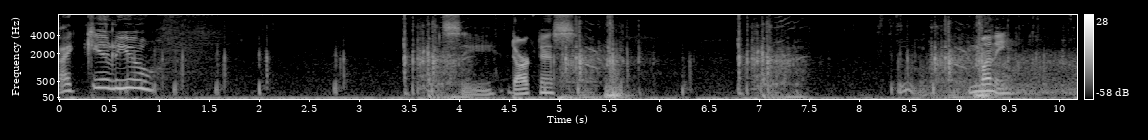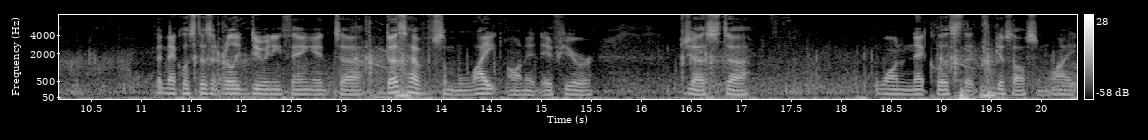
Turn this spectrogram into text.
I kill you. Let's see. Darkness. Ooh. Money. The necklace doesn't really do anything. It uh, does have some light on it if you're just uh, want a necklace that gives off some light.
